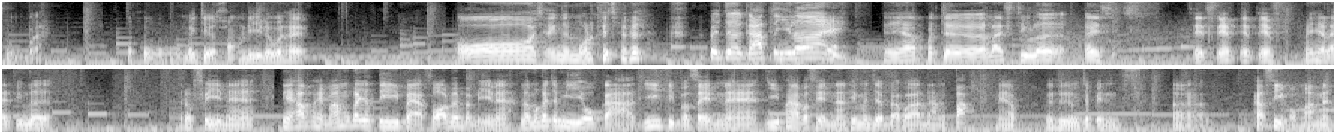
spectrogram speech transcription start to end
สุ่มไปโอ้โหไม่เจอของดีเลยเว้ยเฮ้ยโอ้ใช้เงินหมดไปเจอไปเจอการ์ดตีเลยนี่ครับมาเจอไลฟ์สติลเลอร์เอ้ย S F F F ไม่ใช่ไลฟ์สติลเลอร์ แล้วฟรีนะฮะเนี่ยครับเห็นไหมมันก็จะตีแปะฟอสไปแบบนี้นะแล้วมันก็จะมีโอกาส 20%นะฮะ 25%นะที่มันจะแบบว่าดังปักนะครับก็คือจะเป็นเอ่อพาสซีฟของมันนะ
